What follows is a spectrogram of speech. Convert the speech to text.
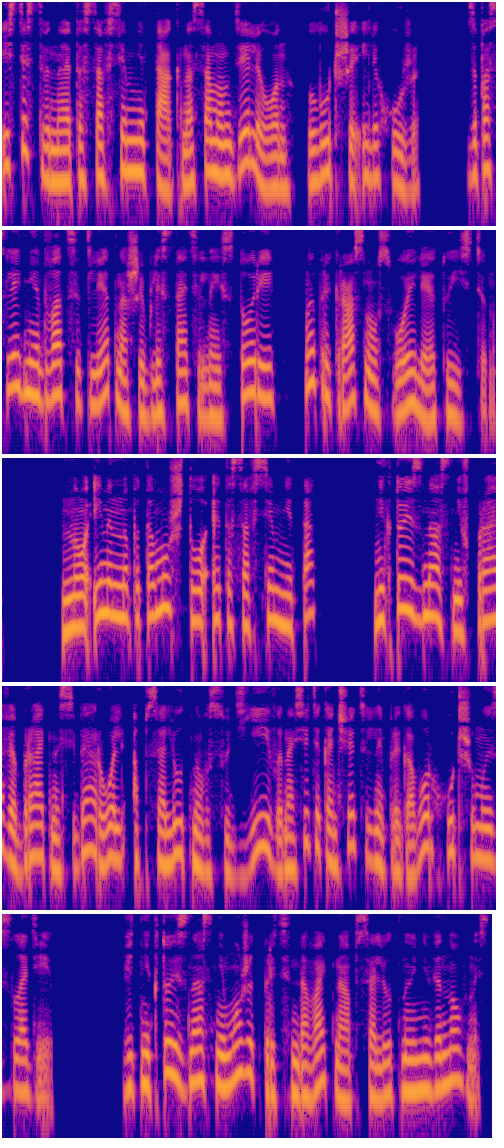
Естественно, это совсем не так, на самом деле он лучше или хуже. За последние 20 лет нашей блистательной истории мы прекрасно усвоили эту истину. Но именно потому, что это совсем не так, Никто из нас не вправе брать на себя роль абсолютного судьи и выносить окончательный приговор худшему из злодеев. Ведь никто из нас не может претендовать на абсолютную невиновность.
